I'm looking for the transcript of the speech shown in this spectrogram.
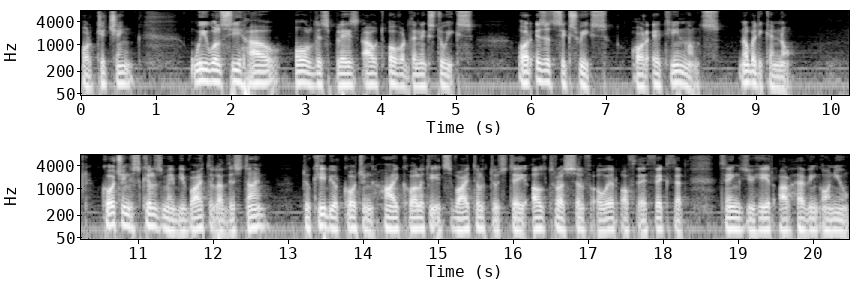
or kitchen. We will see how all this plays out over the next two weeks. Or is it six weeks or 18 months? Nobody can know. Coaching skills may be vital at this time. To keep your coaching high quality, it's vital to stay ultra self aware of the effect that things you hear are having on you.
